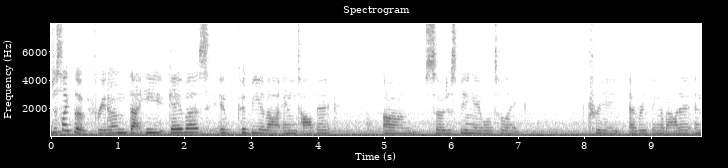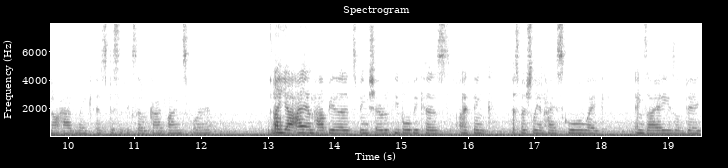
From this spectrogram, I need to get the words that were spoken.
just like the freedom that he gave us, it could be about any topic. Um, so just being able to like create everything about it and not have like a specific set of guidelines for it. Yeah. Uh, yeah, I am happy that it's being shared with people because I think, especially in high school, like anxiety is a big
